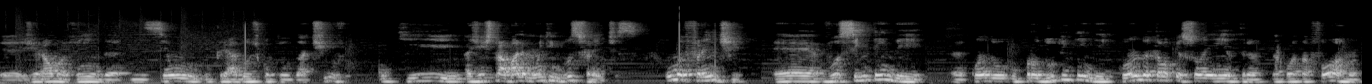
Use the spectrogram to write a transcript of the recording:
é, gerar uma venda e ser um, um, criador de conteúdo ativo, o que a gente trabalha muito em duas frentes. Uma frente é você entender, é, quando o produto entender quando aquela pessoa entra na plataforma,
